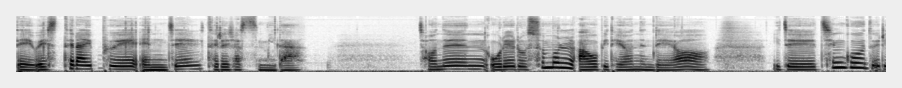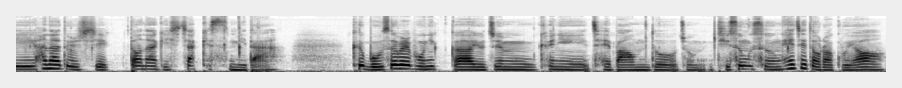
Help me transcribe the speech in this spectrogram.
네, Westlife의 Angel 들으셨습니다. 저는 올해로 29이 되었는데요. 이제 친구들이 하나둘씩 떠나기 시작했습니다. 그 모습을 보니까 요즘 괜히 제 마음도 좀 뒤숭숭해지더라고요.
